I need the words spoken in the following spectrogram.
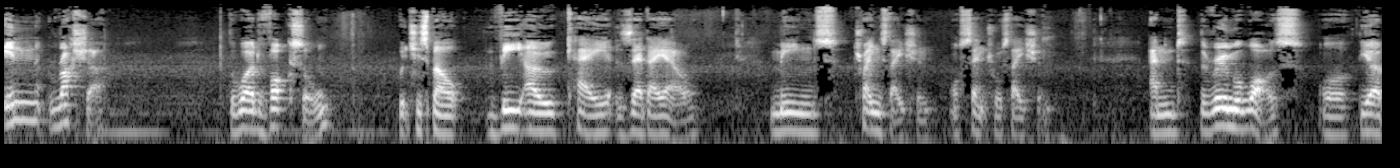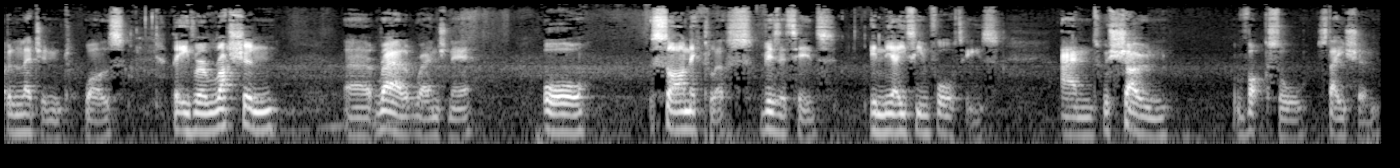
In Russia, the word Vauxhall, which is spelled V O K Z A L, means train station or central station. And the rumour was, or the urban legend was, that either a Russian uh, railway engineer or Tsar Nicholas visited in the 1840s and was shown Vauxhall Station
